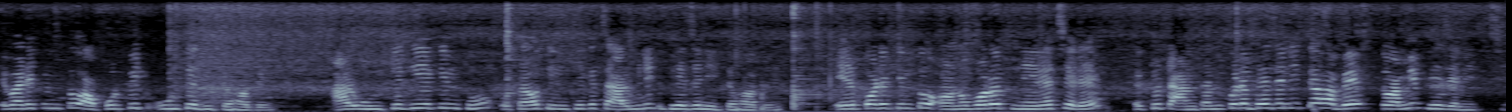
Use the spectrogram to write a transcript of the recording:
এবারে কিন্তু অপর পিঠ উল্টে দিতে হবে। আর উল্টে দিয়ে কিন্তু ওটাও তিন থেকে চার মিনিট ভেজে নিতে হবে। এরপরে কিন্তু অনবরত নেড়ে চেড়ে একটু টান টান করে ভেজে নিতে হবে। তো আমি ভেজে নিচ্ছি।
